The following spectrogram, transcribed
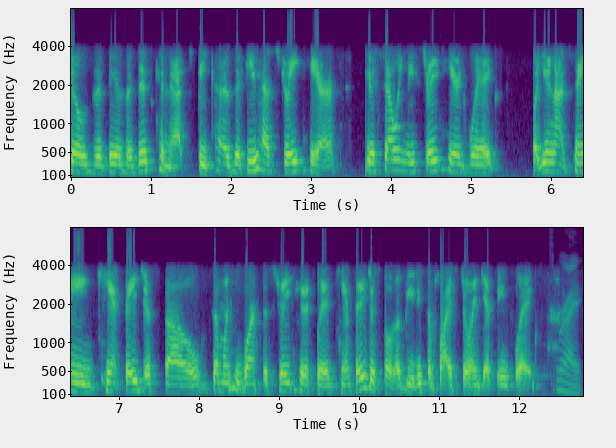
shows that there's a disconnect because if you have straight hair, you're selling these straight haired wigs, but you're not saying, can't they just go, someone who wants a straight haired wig, can't they just go to a beauty supply store and get these wigs? Right.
